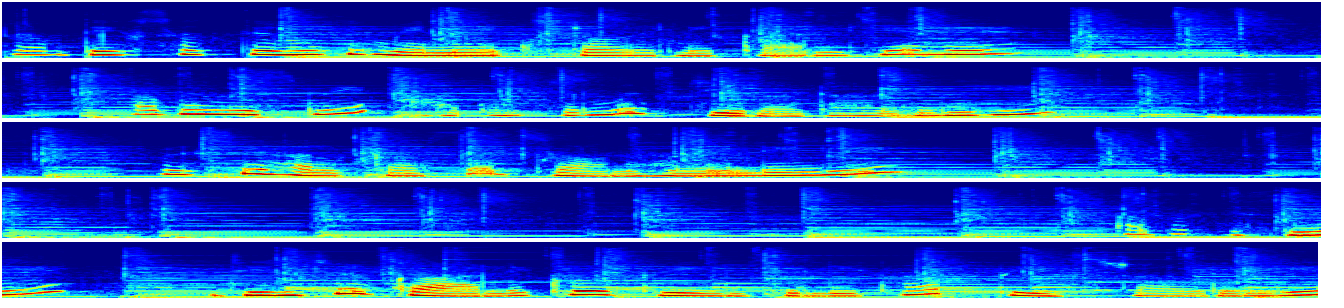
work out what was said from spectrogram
तो आप देख सकते हो कि मैंने एक्स्ट्रा ऑयल निकाल लिया है। अब हम इसमें आधा चम्मच जीरा डाल देंगे और इसे हल्का सा ब्राउन होने देंगे। इसमें जिंजर गार्लिक और ग्रीन चिली का पेस्ट डाल देंगे।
